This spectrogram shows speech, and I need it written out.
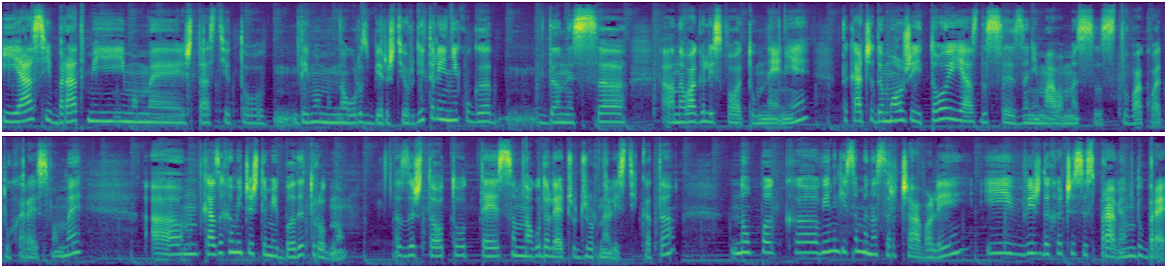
И аз и брат ми имаме щастието да имаме много разбиращи родители и никога да не са налагали своето мнение, така че да може и той и аз да се занимаваме с това, което харесваме. Казаха ми, че ще ми бъде трудно, защото те са много далеч от журналистиката, но пък винаги са ме насърчавали и виждаха, че се справям добре.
